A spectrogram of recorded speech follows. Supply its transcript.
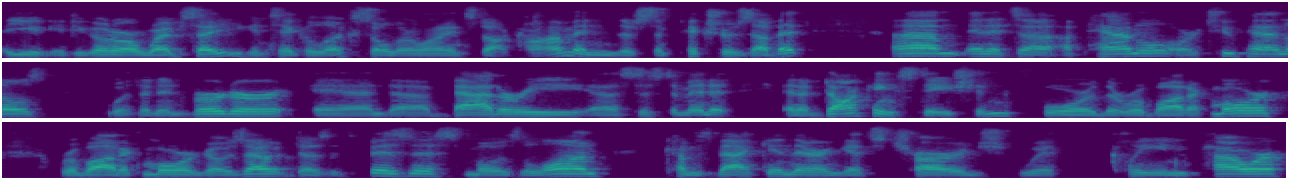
You, if you go to our website, you can take a look, solaralliance.com, and there's some pictures of it. Um, and it's a, a, panel or two panels with an inverter and a battery uh, system in it and a docking station for the robotic mower. Robotic mower goes out, does its business, mows the lawn, comes back in there and gets charged with clean power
